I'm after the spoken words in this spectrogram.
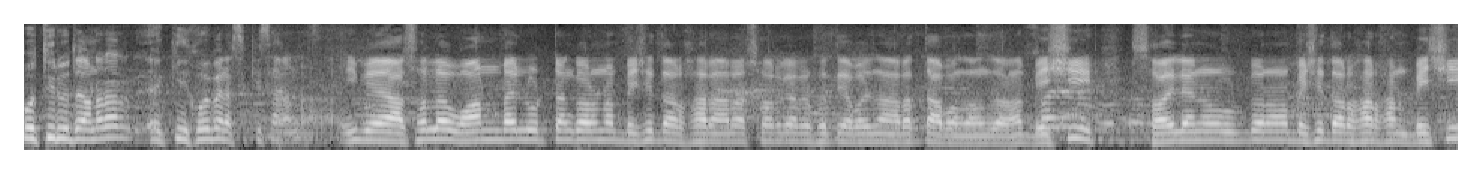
প্রতিরোধে ওনারা কি হইবার আছে কি? ইবে আসলে ওয়ান বাই লুটটাং করানো বেশি দরকার আর সরকারের প্রতি আবেদন আর তো আবেদন জানানো। বেশি ছয় লাইনের উঠ করানো বেশি দরকার কারণ বেশি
